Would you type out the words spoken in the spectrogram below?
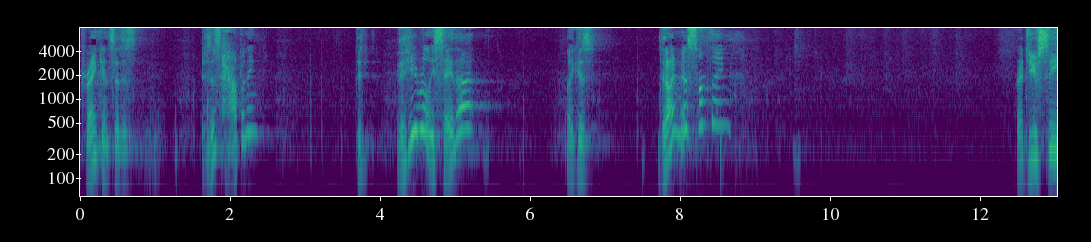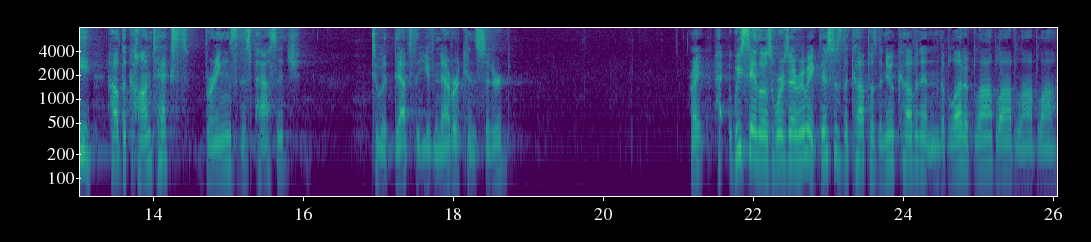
drank and said, Is, is this happening? Did, did he really say that? Like, is, did I miss something? Right? Do you see how the context brings this passage to a depth that you've never considered? Right? We say those words every week. This is the cup of the new covenant and the blood of blah, blah, blah, blah.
